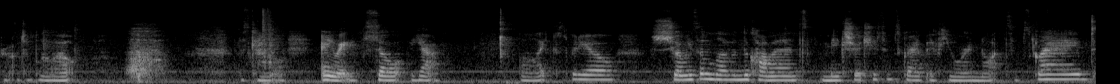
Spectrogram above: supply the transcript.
forgot to blow out this candle. Anyway, so yeah, like this video. Show me some love in the comments. Make sure to subscribe if you are not subscribed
